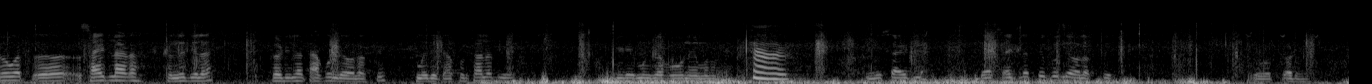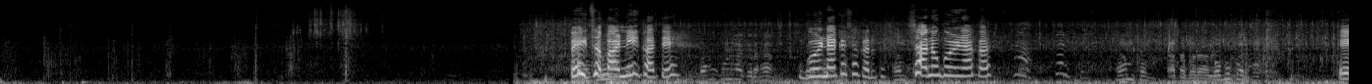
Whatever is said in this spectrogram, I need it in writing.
गवत अ, साईडला नदीला कडीला टाकून द्यावं लागते. मध्ये टाकून चालत नाही. किडे मग होऊ नये म्हणून. हां. आणि साईडला त्या साईडला फेकून द्यावं लागते. गवत काढून. प्यायचं पाणी का ते? गुळण्या कशा करते? सानू गुळण्या कर. हे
